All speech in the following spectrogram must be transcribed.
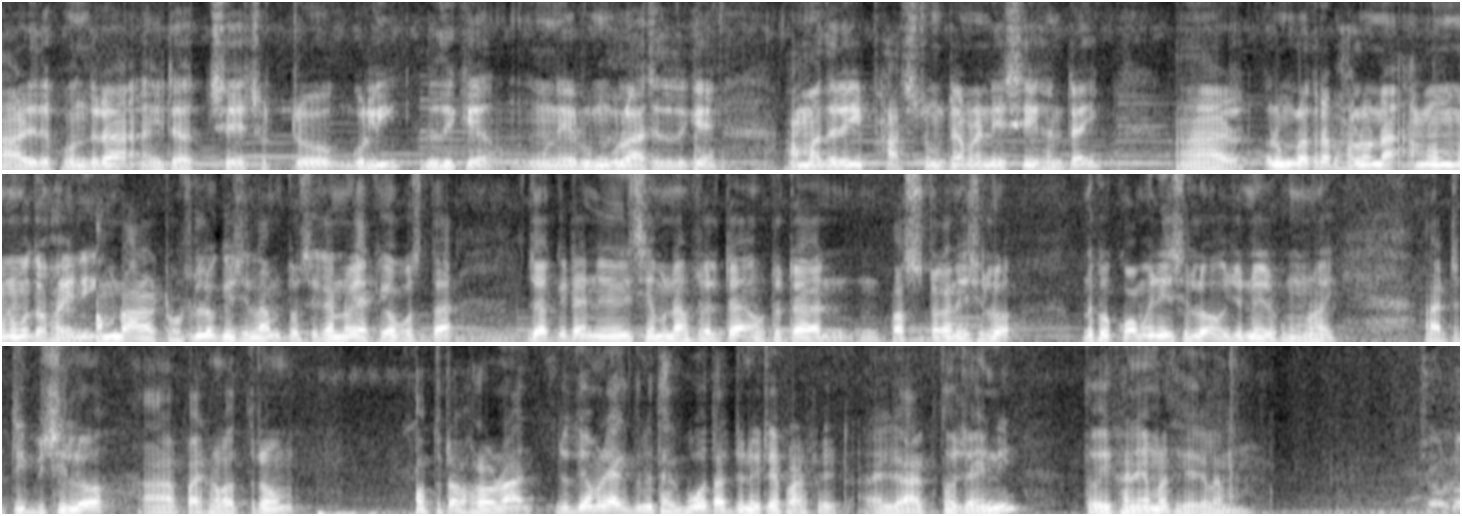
আর এই দেখো বন্ধুরা, এটা হচ্ছে ছোট্ট গলি, দুদিকে মানে রুমগুলো আছে দুদিকে। আমাদের এই ফার্স্ট রুমটা আমরা নিয়েছি এখানটায়। আর রুমগুলো অতটা ভালো না, আমার মনের মতো হয়নি। আমরা আর একটা হোটেলেও গেছিলাম তো সেখানেও একই অবস্থা। যাক, এটা নিয়ে নিয়েছি আমরা হোটেলটা। হোটেলটা পাঁচশো টাকা নিয়েছিল মানে খুব কমই নিয়েছিল, ওই জন্য এরকম মনে হয়। আর একটা টিভি ছিল, আর পায়খানা বাথরুম। অতটা ভালো না। যদি আমরা একদিনই থাকব তার জন্য এটাই পারফেক্ট আর কোথাও যাইনি তো এখানে আমরা থেকে গেলাম। চলো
